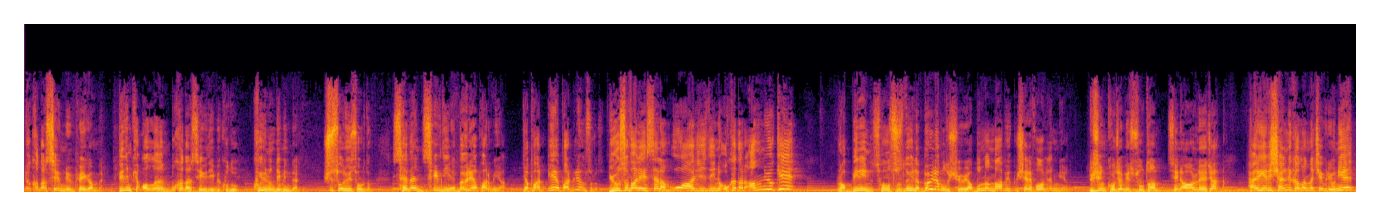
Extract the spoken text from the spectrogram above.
Ne kadar sevimli bir peygamber. Dedim ki Allah'ın bu kadar sevdiği bir kulu kuyunun dibinde. Şu soruyu sordum. Seven sevdiğine böyle yapar mı ya? Yapar. Niye yapar biliyor musunuz? Yusuf Aleyhisselam o acizliğini o kadar anlıyor ki Rabbinin sonsuzluğuyla böyle buluşuyor ya. Bundan daha büyük bir şeref olabilir mi ya? Düşün koca bir sultan seni ağırlayacak. Her yeri şenlik alanına çeviriyor. Niye?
